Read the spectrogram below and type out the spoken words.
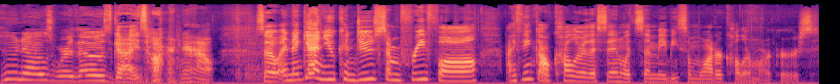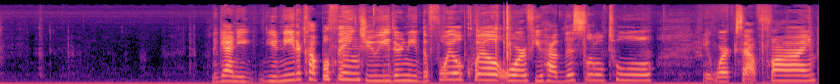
who knows where those guys are now. So, and again, you can do some free fall. I think I'll color this in with some, maybe some watercolor markers. Again, you, you need a couple things. You either need the foil quill or if you have this little tool, it works out fine.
